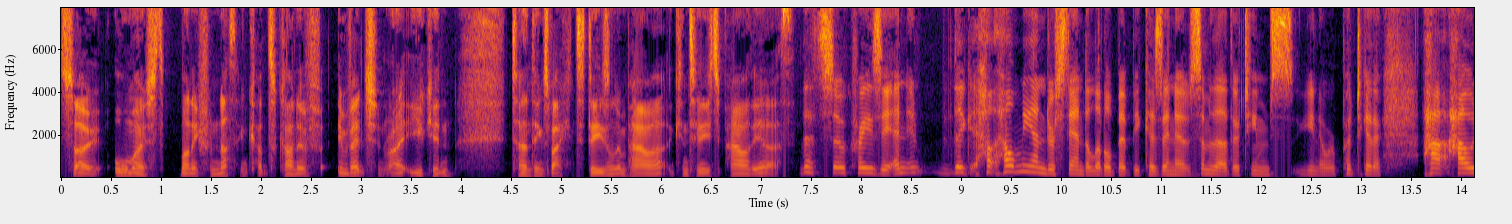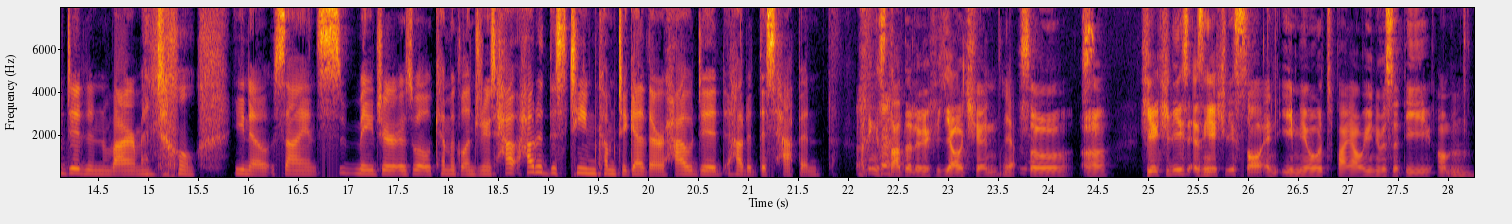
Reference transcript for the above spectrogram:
So almost money from nothing kind of invention, right? You can turn things back into diesel and power, continue to power the earth. That's so crazy. And it, like, help, help me understand a little bit because I know some of the other teams, you know, were put together. How, how did an environmental, you know, science major as well, chemical engineers, how, how did this team come together? How did, how did this happen? I think it started with Yao Chen. Yep. So uh, he actually, as he actually saw an email by our university, um, mm.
